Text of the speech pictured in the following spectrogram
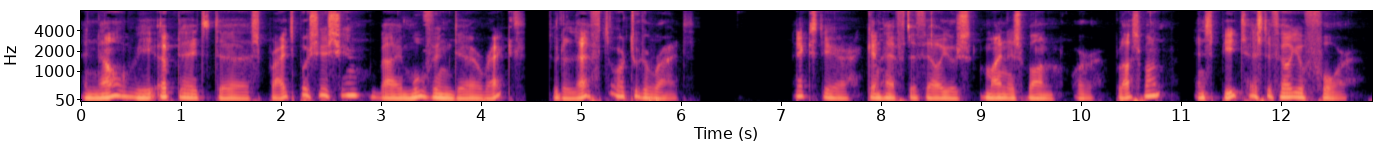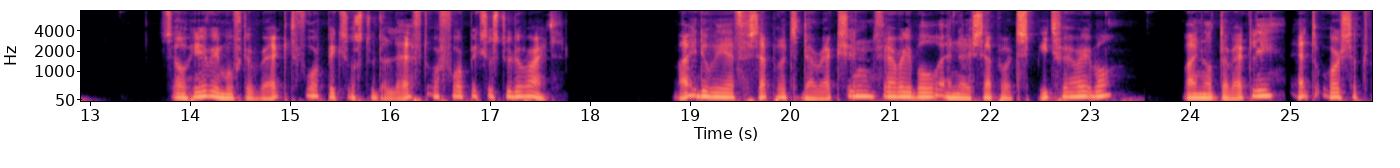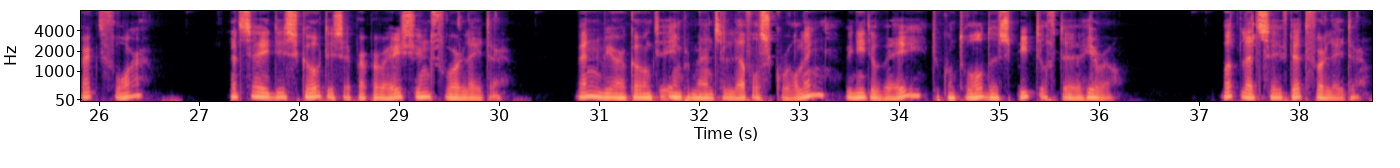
And now we update the sprite position by moving the rect to the left or to the right. X here can have the values minus 1 or plus 1 and speed has the value 4. So here we move the rect 4 pixels to the left or 4 pixels to the right. Why do we have a separate direction variable and a separate speed variable? Why not directly add or subtract 4? Let's say this code is a preparation for later. When we are going to implement level scrolling, we need a way to control the speed of the hero. But let's save that for later.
